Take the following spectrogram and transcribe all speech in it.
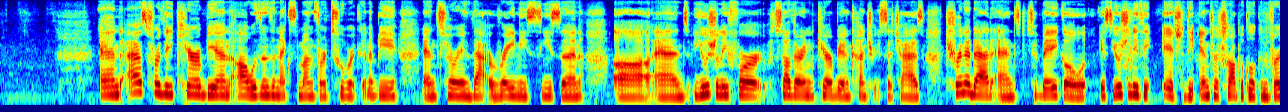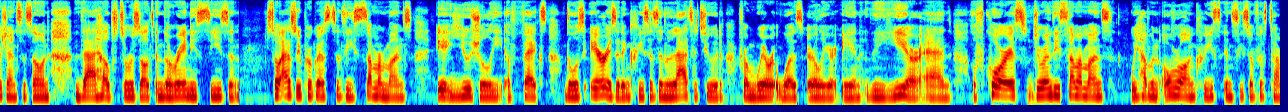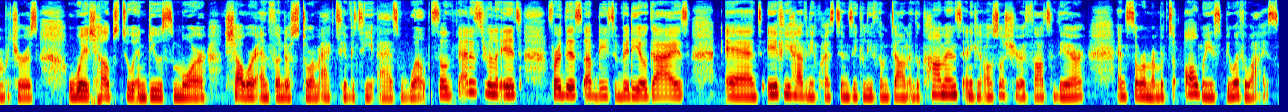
And as for the Caribbean, uh, within the next month or two, we're going to be entering that rainy season. Uh, and usually for southern Caribbean countries such as Trinidad and Tobago, it's usually the itch, the intertropical convergence zone, that helps to result in the rainy season. So as we progress to the summer months, it usually affects those areas. It increases in latitude from where it was earlier in the year. And of course, during these summer months, we have an overall increase in sea surface temperatures, which helps to induce more shower and thunderstorm activity as well. So that is really it for this update video, guys. And if you have any questions, you can leave them down in the comments and you can also share your thoughts there. And so remember to always be weatherwise.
